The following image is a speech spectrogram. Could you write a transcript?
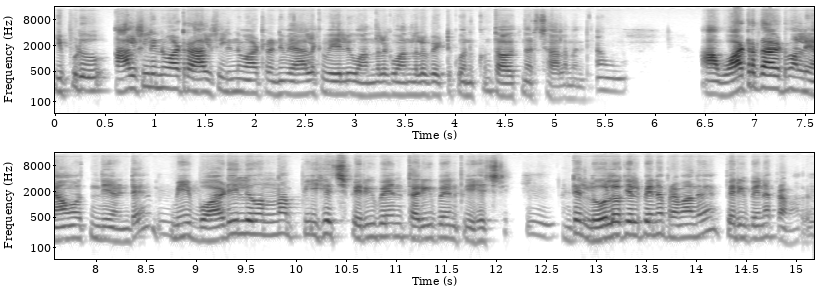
ఇప్పుడు ఆల్కలిన్ వాటర్ ఆల్కలిన్ వాటర్ అని వేలకు వేలు వందలకు వందలు పెట్టి కొనుక్కుని తాగుతున్నారు చాలామంది. అవును. ఆ వాటర్ తాగడం వల్ల ఏమవుతుంది అంటే. మీ బాడీలో ఉన్న పీహెచ్ పెరిగిపోయిన తరిగిపోయిన పీహెచ్. అంటే లోలోకి వెళ్ళిపోయిన ప్రమాదమే పెరిగిపోయిన ప్రమాదం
